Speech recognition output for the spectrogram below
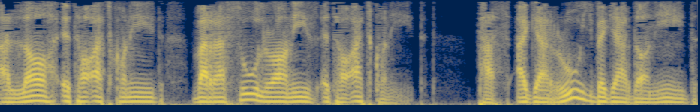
الله اطاعت کنید و رسول را نیز اطاعت کنید. پس اگر روی بگردانید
